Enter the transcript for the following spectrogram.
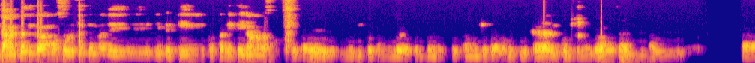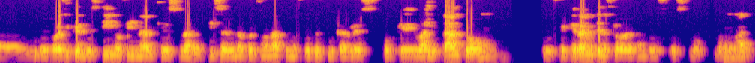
también platicábamos sobre este tema de, de, que aquí en Costa Rica, y no nada más en Costa Rica, eh, en México también de repente nos cuesta mucho trabajo explicar al consumidor, o sea, al, ahora sí que el destino final, que es la repisa de una persona, pues nos cuesta explicarles por qué vale tanto, este, que realmente no es que valga tanto, es, lo, lo mm.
